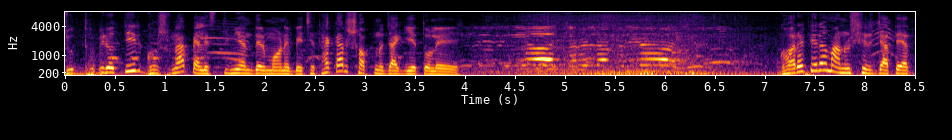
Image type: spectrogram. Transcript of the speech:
যুদ্ধবিরতির ঘোষণা প্যালেস্টিনিয়ানদের মনে বেঁচে থাকার স্বপ্ন জাগিয়ে তোলে। ঘরে ফেরা মানুষের যাতায়াত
